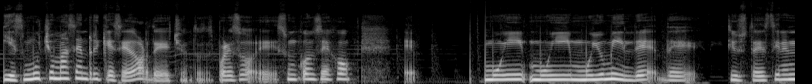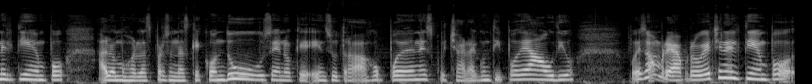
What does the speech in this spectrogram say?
y es mucho más enriquecedor, de hecho. Entonces, por eso es un consejo eh, muy, muy, muy humilde de si ustedes tienen el tiempo, a lo mejor las personas que conducen o que en su trabajo pueden escuchar algún tipo de audio, pues hombre, aprovechen el tiempo,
